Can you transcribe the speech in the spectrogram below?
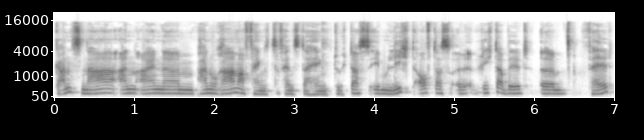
ganz nah an einem Panoramafenster hängt, durch das eben Licht auf das äh, Richterbild ähm, fällt.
